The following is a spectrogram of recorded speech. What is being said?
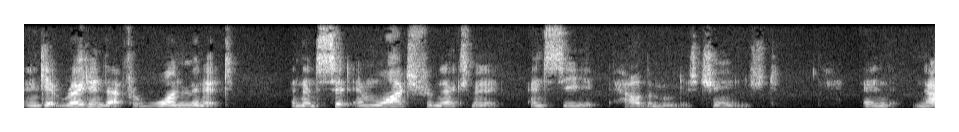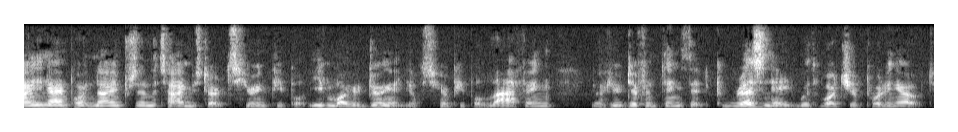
And get right into that for one minute. And then sit and watch for the next minute and see how the mood has changed. And 99.9% of the time, you start hearing people, even while you're doing it, you'll hear people laughing. You'll hear different things that resonate with what you're putting out.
